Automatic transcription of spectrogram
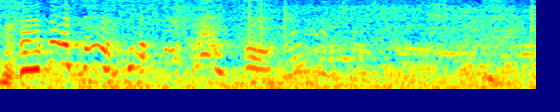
Dalga mı geçiyorsun?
